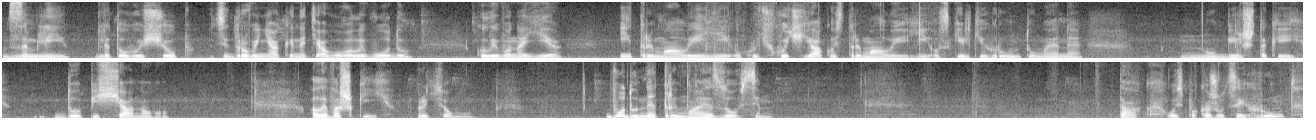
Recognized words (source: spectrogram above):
в землі, для того, щоб ці дровиняки натягували воду, коли вона є, і тримали її, хоч, хоч якось тримали її, оскільки ґрунт у мене ну, більш такий до піщаного, але важкий при цьому. Воду не тримає зовсім. Так, ось покажу цей ґрунт.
